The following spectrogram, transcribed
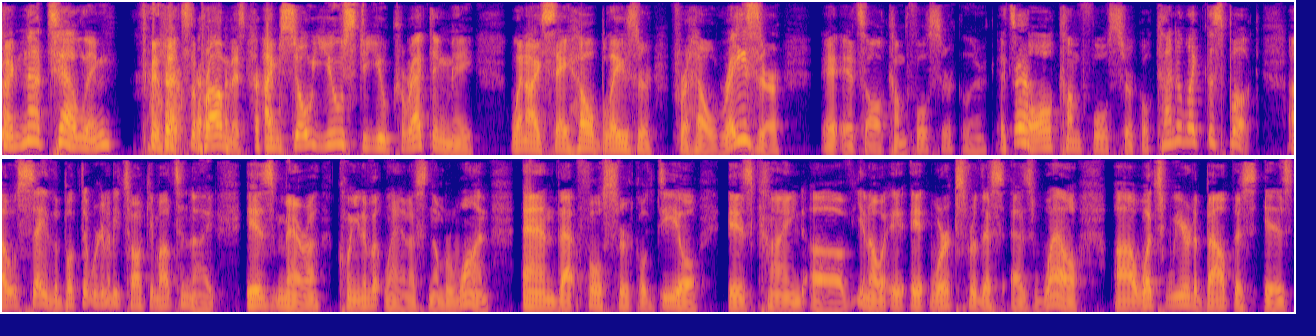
I'm not telling. That's the problem is I'm so used to you correcting me when I say Hellblazer for Hellraiser. It, it's all come full circle, Eric. It's Yeah. all come full circle. Kind of like this book. I will say the book that we're going to be talking about tonight is Mera, Queen of Atlantis, number one. And that full circle deal is kind of, you know, it, it works for this as well. Uh, what's weird about this is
